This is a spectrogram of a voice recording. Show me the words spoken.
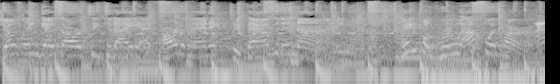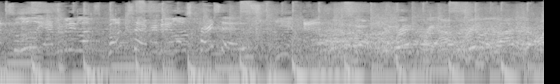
Jolene Goes Artsy today at Artomatic 2009. People grew up with her. Absolutely. Everybody loves books. and Everybody loves purses. Yeah. Well, Gregory, I really like your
